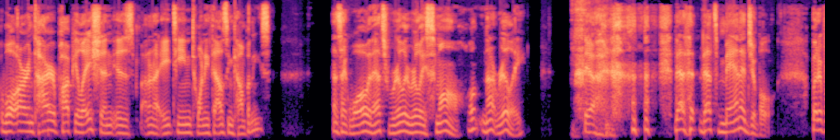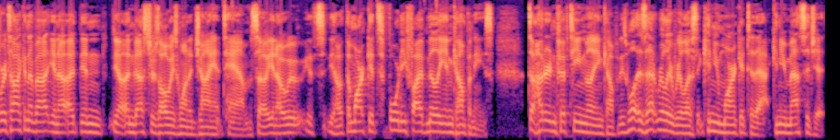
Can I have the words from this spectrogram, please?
Well, our entire population is, I don't know, 18, 20,000 companies. And it's like, whoa, that's really, really small. Well, not really. Yeah. that, that's manageable. But if we're talking about, you know, in, you know, investors always want a giant TAM. So, you know, it's, you know, the market's 45 million companies to 115 million companies. Well, is that really realistic? Can you market to that? Can you message it?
